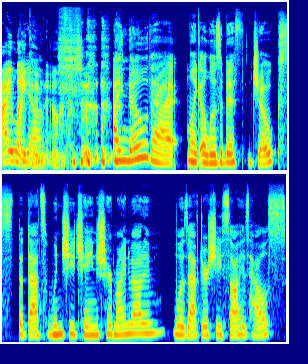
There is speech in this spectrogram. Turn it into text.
I like him now. I know that like Elizabeth jokes that that's when she changed her mind about him was after she saw his house,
